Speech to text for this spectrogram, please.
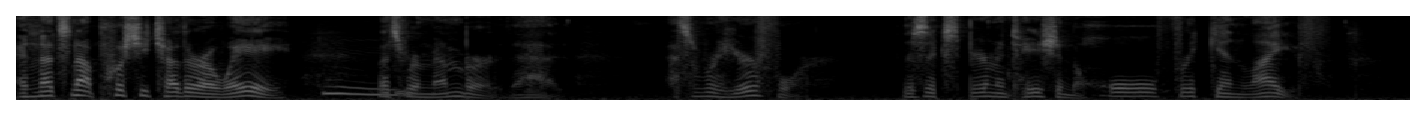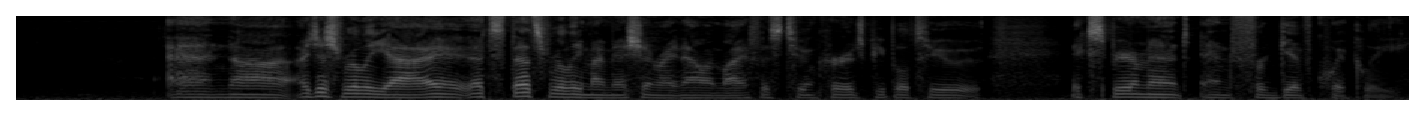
and let's not push each other away mm. let's remember that that's what we're here for this experimentation the whole freaking life and uh, I just really yeah I, that's that's really my mission right now in life is to encourage people to experiment and forgive quickly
